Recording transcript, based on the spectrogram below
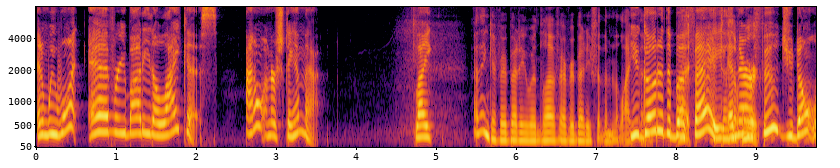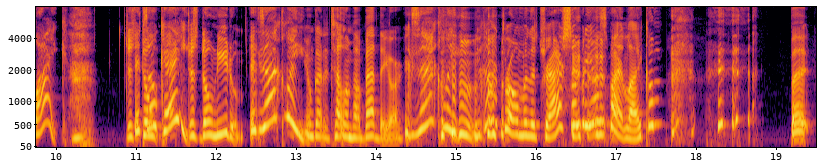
And we want everybody to like us. I don't understand that. Like, I think everybody would love everybody for them to like. you them, go to the buffet and there work. are foods you don't like. Just it's don't, okay. Just don't eat them. Exactly. You don't got to tell them how bad they are. Exactly. You gotta throw them in the trash. Somebody else might like them. But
